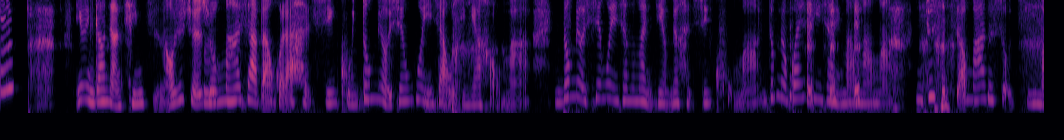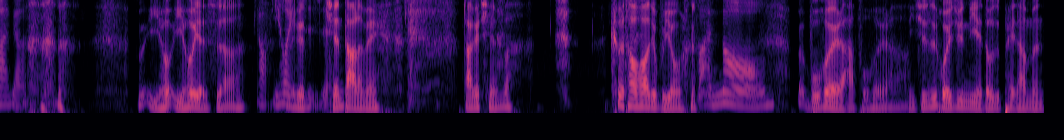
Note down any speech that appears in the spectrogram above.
因为你刚刚讲亲子嘛，我就觉得说，妈下班回来很辛苦，你都没有先问一下我今天好吗？你都没有先问一下妈妈，你今天有没有很辛苦吗？你都没有关心一下你妈妈吗？你就是只要妈的手机吗？这样子。以后以后也是啊。哦，以后也是，是，是。钱打了没？打个钱吧。客套话就不用了。烦哦。不会啦，不会啦。你其实回去你也都是陪他们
